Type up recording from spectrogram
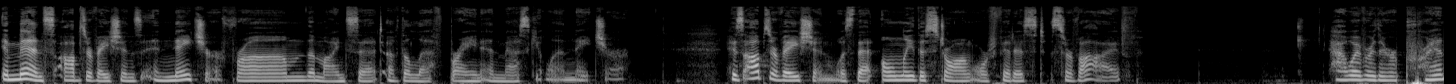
immense observations in nature from the mindset of the left brain and masculine nature. His observation was that only the strong or fittest survive. However, there are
